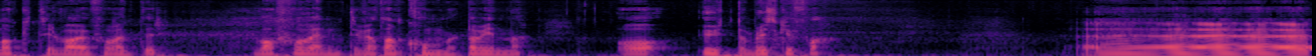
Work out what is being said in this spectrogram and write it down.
nok til hva vi forventer? Hva forventer vi at han kommer til å vinne? Og uten å bli skuffa? Uh,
